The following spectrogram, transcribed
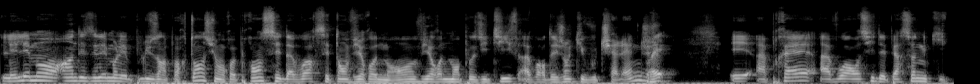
l'élément, un des éléments les plus importants, si on reprend, c'est d'avoir cet environnement, environnement positif, avoir des gens qui vous challenge. Ouais. Et après, avoir aussi des personnes qui,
